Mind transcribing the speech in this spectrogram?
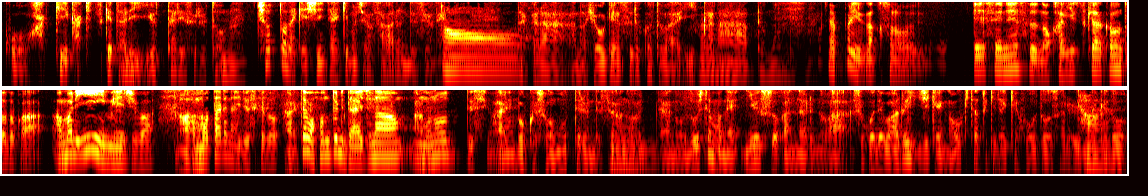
こう、はっきり書きつけたり言ったりすると、ん。ちょっとだけ死にたい気持ちが下がるんですよね。だから、あの、表現することはいいかなって思うんですね。やっぱりなんかその、SNS の鍵付けアカウントとか、あまりいいイメージは持たれないですけど、はいでも本当に大事なものですよね。はい、僕そう思ってるんです。あの、うんあの、どうしてもね、ニュースとかになるのは、そこで悪い事件が起きた時だけ報道されるんだけど、はい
